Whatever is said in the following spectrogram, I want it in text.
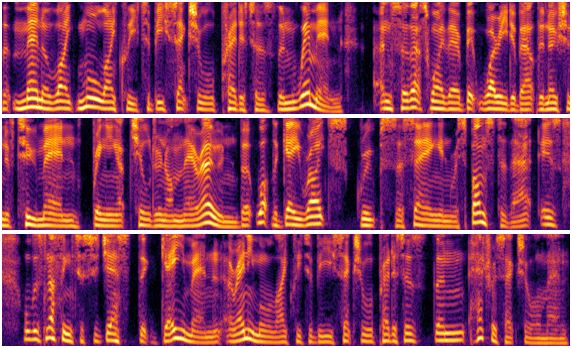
that men are like more likely to be sexual predators than women and so that's why they're a bit worried about the notion of two men bringing up children on their own. But what the gay rights groups are saying in response to that is well, there's nothing to suggest that gay men are any more likely to be sexual predators than heterosexual men.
